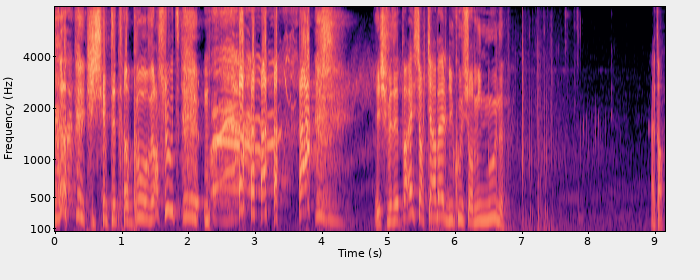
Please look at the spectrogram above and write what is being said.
J'ai peut-être un peu overshoot. Et je faisais pareil sur Carbal, du coup, sur Min Moon. Attends.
